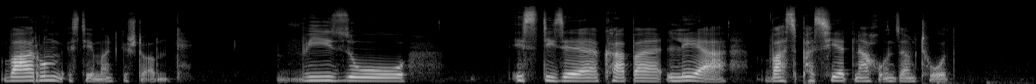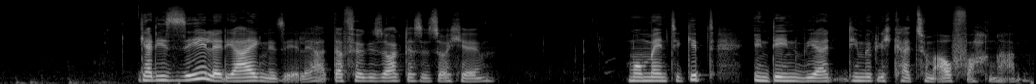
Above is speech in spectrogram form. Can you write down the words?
Warum ist jemand gestorben? Wieso ist dieser Körper leer? Was passiert nach unserem Tod? Ja, die Seele, die eigene Seele, hat dafür gesorgt, dass es solche Momente gibt, in denen wir die Möglichkeit zum Aufwachen haben.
